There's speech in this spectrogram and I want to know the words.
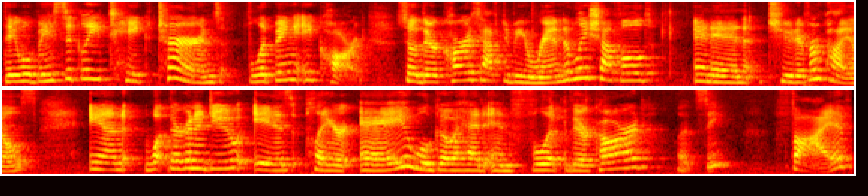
they will basically take turns flipping a card. So their cards have to be randomly shuffled and in two different piles. And what they're gonna do is player A will go ahead and flip their card, let's see, five,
